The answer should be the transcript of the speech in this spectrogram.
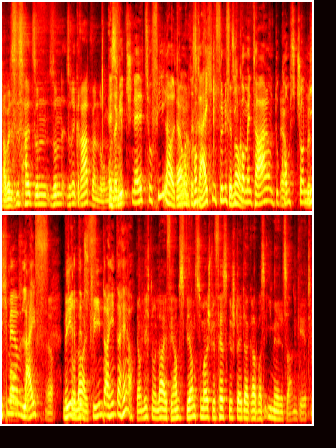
Aber das ist halt so, ein, so, ein, so eine Gratwanderung. Es wird schnell zu viel halt. Ja, auch. Es reichen 50 genau. Kommentare und du ja, kommst schon nicht mehr raus. live ja. während live. dem Stream da hinterher. Ja, und nicht nur live. Wir haben wir haben zum Beispiel festgestellt, ja gerade was E-Mails angeht.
